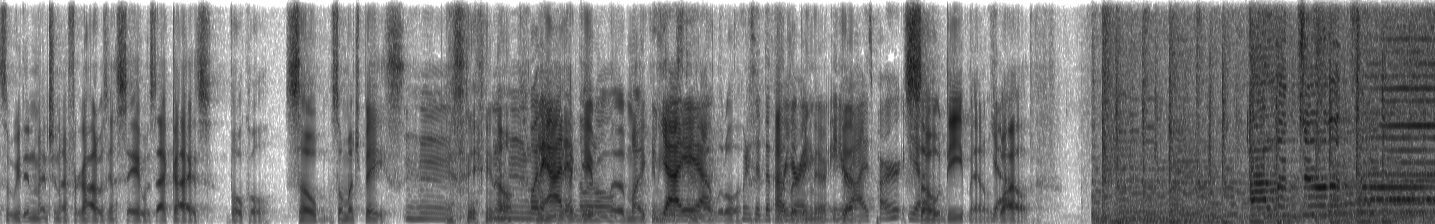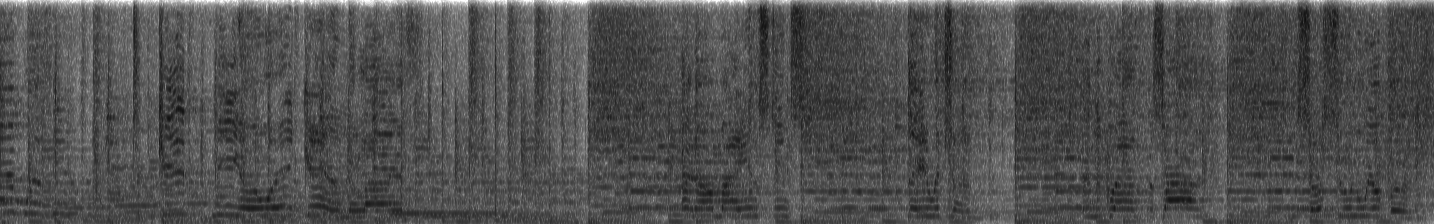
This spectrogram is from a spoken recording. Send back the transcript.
Just going is that we didn't mention. I forgot. I was going to say it was that guy's vocal. So so much bass. you know, Mm-hmm. When they he added had- the gave him the mic and he yeah, was yeah, doing yeah. that little when he said the for ad libbing in, there. in your eyes part. Yeah. So deep, man. It was Yeah. wild. I look to the time return in the grand facade. So soon we'll burst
